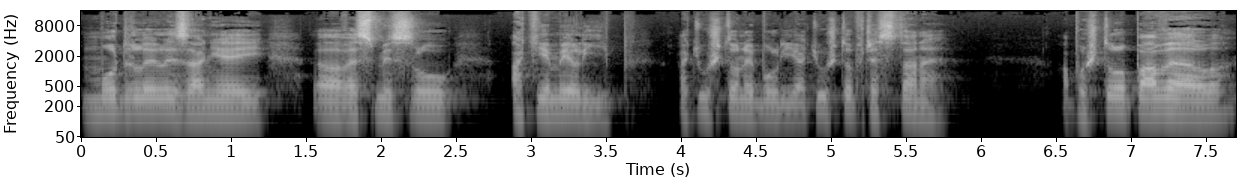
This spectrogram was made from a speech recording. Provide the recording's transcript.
modlili za něj eh, ve smyslu, ať je mi líp, ať už to nebolí, ať už to přestane. A poštol Pavel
